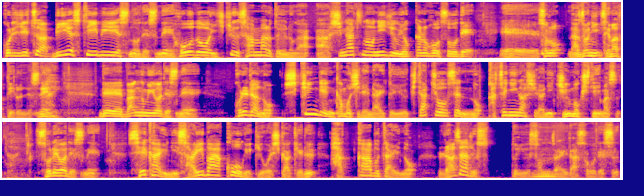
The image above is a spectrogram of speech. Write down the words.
これ実は BSTBS のですね、報道1930というのが、あ4月の24日の放送で、えーその謎に迫っているんですね。はい。で、番組はですね、これらの資金源かもしれないという北朝鮮の稼ぎ頭に注目しています。それはですね、世界にサイバー攻撃を仕掛けるハッカー部隊のラザルスという存在だそうです。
